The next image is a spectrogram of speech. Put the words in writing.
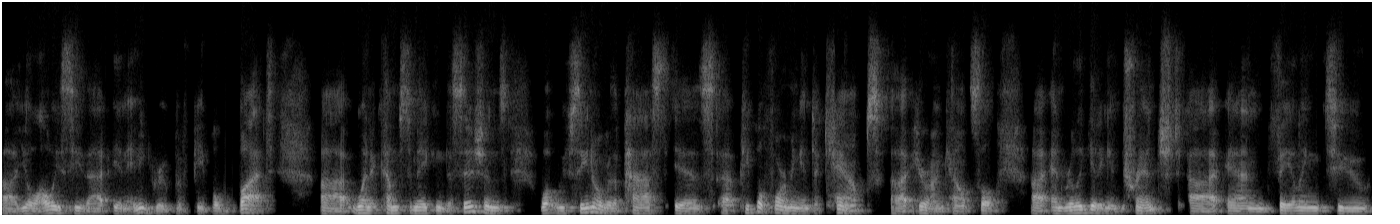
Uh, you'll always see that in any group of people. But uh, when it comes to making decisions, what we've seen over the past is uh, people forming into camps uh, here on council uh, and really getting entrenched uh, and failing to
